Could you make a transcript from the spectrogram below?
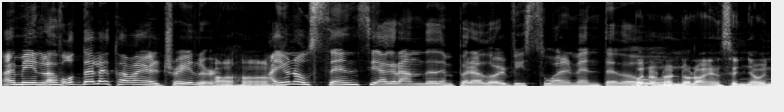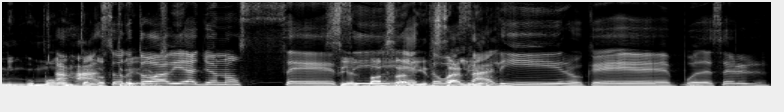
I mean, la voz de él estaba en el trailer. Ajá. Hay una ausencia grande de emperador visualmente, though. Bueno, no, no lo han enseñado en ningún momento en Ajá, los so que trailers. todavía yo no sé Si si, él va a salir, esto salir. va a salir o qué. Puede ser...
